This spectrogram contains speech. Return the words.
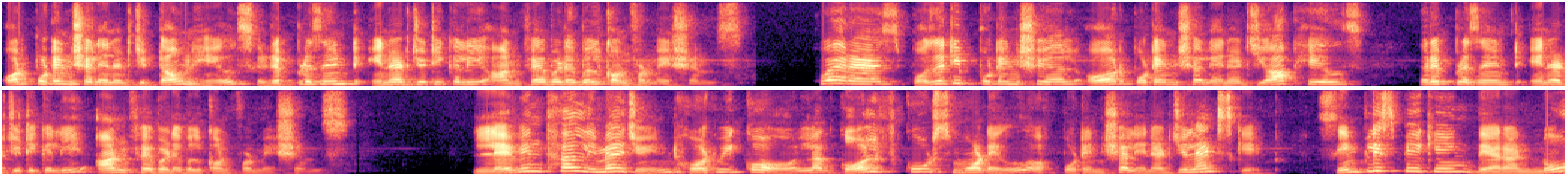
or potential energy downhills represent energetically unfavorable conformations, whereas positive potential or potential energy uphills represent energetically unfavorable conformations. Levinthal imagined what we call a golf course model of potential energy landscape. Simply speaking, there are no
